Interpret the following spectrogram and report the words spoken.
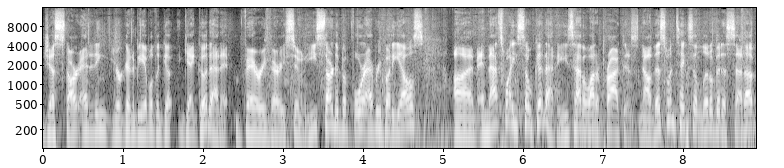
just start editing. You're going to be able to get good at it very, very soon. He started before everybody else, um, and that's why he's so good at it. He's had a lot of practice. Now, this one takes a little bit of setup,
